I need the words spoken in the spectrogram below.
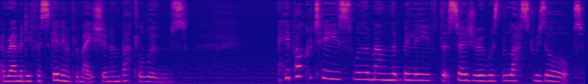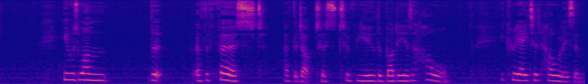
a remedy for skin inflammation and battle wounds. Hippocrates was a man that believed that surgery was the last resort. He was one that of the first of the doctors to view the body as a whole. He created holism.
